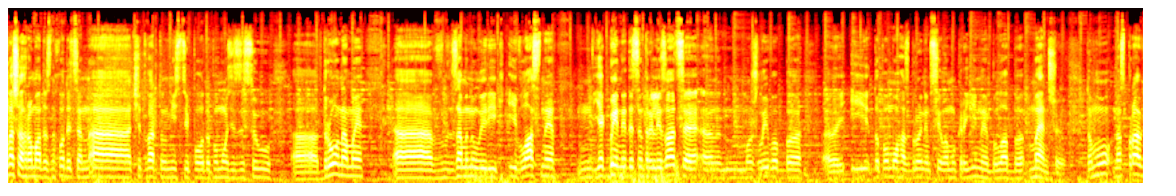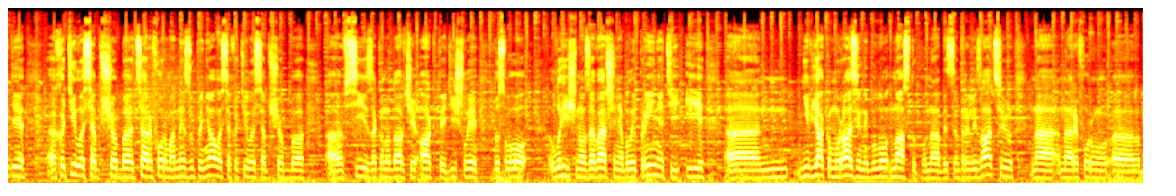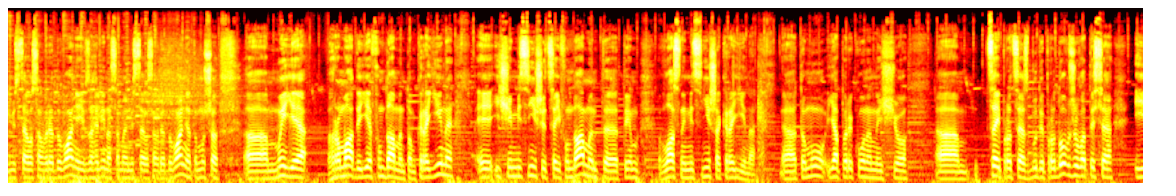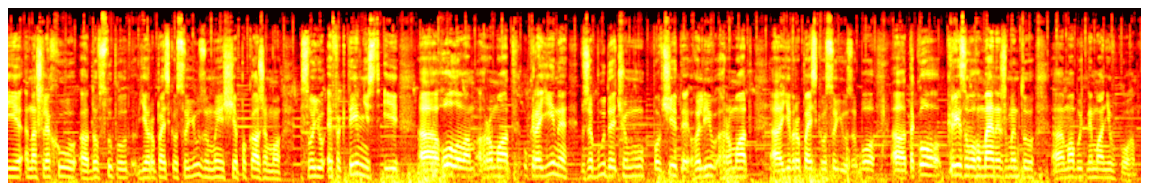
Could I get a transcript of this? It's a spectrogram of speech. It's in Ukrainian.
Наша громада знаходиться на четвертому місці по допомозі ЗСУ е, дронами за минулий рік. І, власне, якби не децентралізація, е, можливо б е, і допомога Збройним силам України була б меншою. Тому насправді е, хотілося б, щоб ця реформа не зупинялася. Хотілося б, щоб е, всі законодавчі акти дійшли до свого логічного завершення, були прийняті і е, ні в якому разі не було наступу на децентралізацію, на, на реформу е, місцевого самоврядування і взагалі на саме місцеве самоврядування, тому що е, ми є. Громади є фундаментом країни, е, і чим міцніший цей фундамент, е, тим власне міцніша країна. Тому я переконаний, що цей процес буде продовжуватися, і на шляху е, до вступу в Європейського Союзу ми ще покажемо свою ефективність, і е, головам громад України вже буде чому повчити голів громад е, Європейського Союзу. Бо такого кризового менеджменту, мабуть, нема ні в кого.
